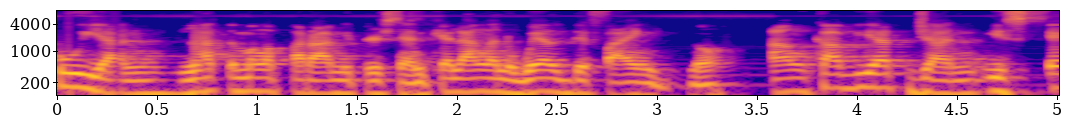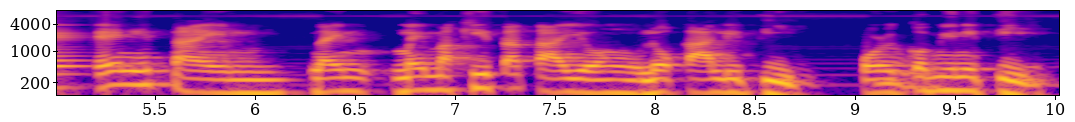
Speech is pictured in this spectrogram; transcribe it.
po yan, lahat ng mga parameters yan, kailangan well-defined. No? Ang caveat dyan is anytime na may makita tayong locality or hmm. community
